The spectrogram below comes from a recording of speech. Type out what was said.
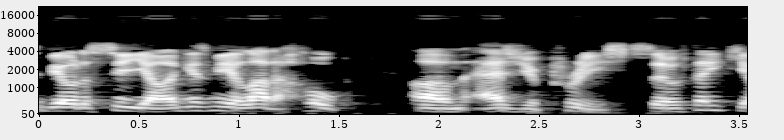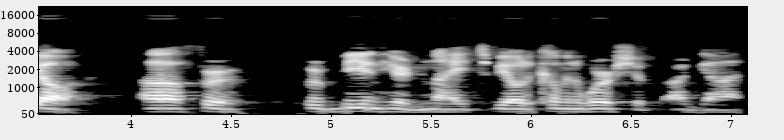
to be able to see y'all. It gives me a lot of hope um, as your priest. So thank y'all uh, for, for being here tonight to be able to come and worship our God.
